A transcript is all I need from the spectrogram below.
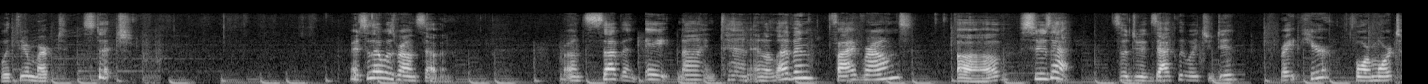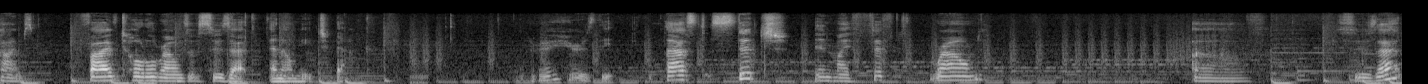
with your marked stitch. Alright, so that was round 7. Round 7, 8, 9, 10, and 11, five rounds of Suzette. So do exactly what you did right here four more times. Five total rounds of Suzette and I'll meet you back. Alright, here's the last stitch in my fifth round of Suzette.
